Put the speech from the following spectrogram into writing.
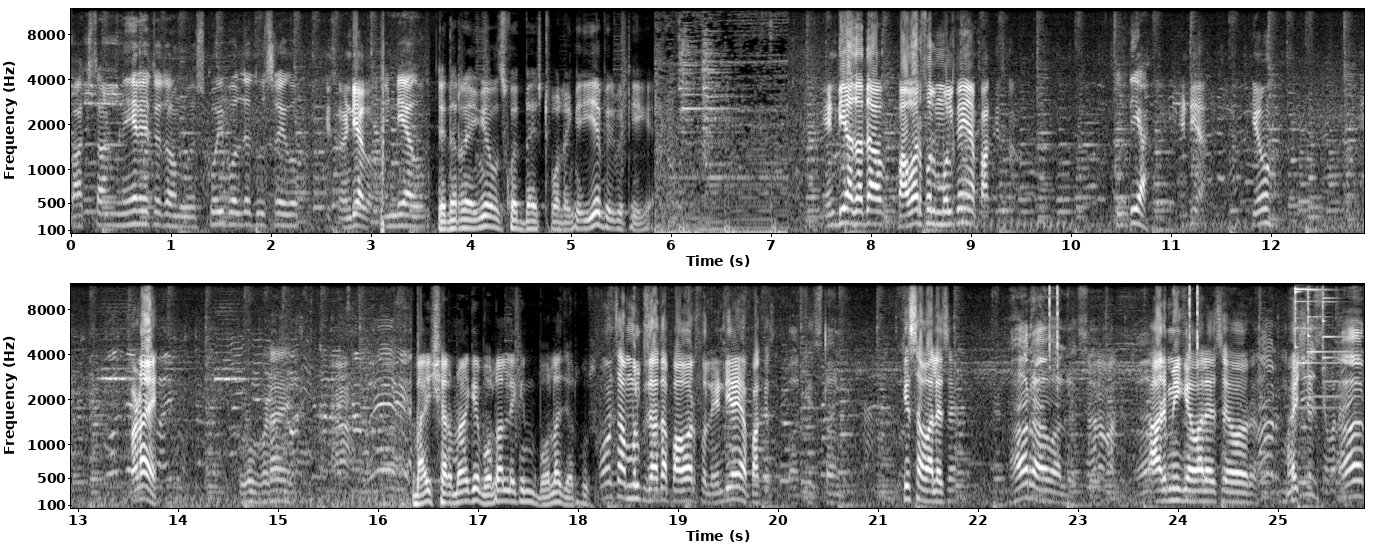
पाकिस्तान में नहीं रहते तो हम उसको ही बोलते दूसरे को। किसको? इंडिया को? इंडिया को। जिधर रहेंगे उसको बेस्ट बोलेंगे। ये फिर भी ठीक है। इंडिया ज़्यादा पावरफुल मुल्क है या पाकिस्तान? इंडिया। इंडिया। क्यों? बड़ा है। वो बड़ा है। भाई शर्मा के बोला लेकिन बोला ज़रूर। कौन सा मुल्क ज़्यादा पावरफुल इंडिया या पाकिस्तान? पाकिस्तान। किस हवाले से? हर हवाले से। आर्मी के हवाले से और मैशत के हवाले हर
